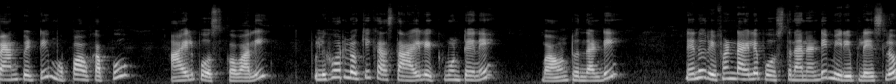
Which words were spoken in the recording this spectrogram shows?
ప్యాన్ పెట్టి ముప్పావు కప్పు ఆయిల్ పోసుకోవాలి. పులిహోరలోకి కాస్త ఆయిల్ ఎక్కువ ఉంటేనే బాగుంటుందండి. నేను రిఫండ్ ఆయిలే పోస్తున్నానండి. మీరు ఈ ప్లేస్లో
